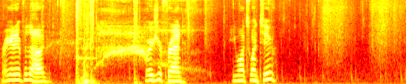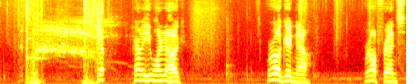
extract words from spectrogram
Bring it in for the hug. Where's your friend? He wants one too? Yep. Apparently he wanted a hug. We're all good now. We're all friends.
